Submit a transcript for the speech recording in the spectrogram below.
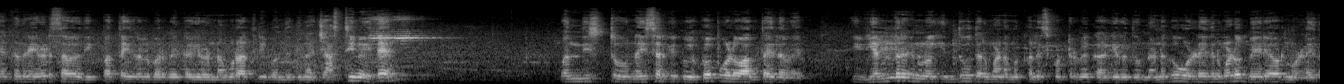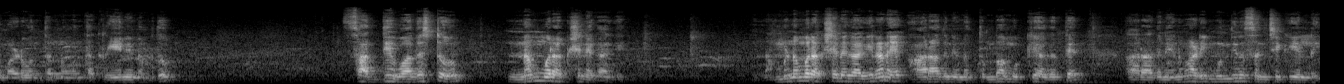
ಯಾಕಂದರೆ ಎರಡು ಸಾವಿರದ ಇಪ್ಪತ್ತೈದರಲ್ಲಿ ಬರಬೇಕಾಗಿರೋ ನವರಾತ್ರಿ ಒಂದು ದಿನ ಜಾಸ್ತಿನೂ ಇದೆ. ಒಂದಿಷ್ಟು ನೈಸರ್ಗಿಕ ವಿಕೋಪಗಳು ಆಗ್ತಾ ಇದ್ದಾವೆ ಇವೆಲ್ಲರಿಗೂ ಹಿಂದೂ ಧರ್ಮ ನಮಗೆ ಕಲಿಸ್ಕೊಟ್ಟಿರ್ಬೇಕಾಗಿರೋದು, ನನಗೂ ಒಳ್ಳೆಯದನ್ನು ಮಾಡು, ಬೇರೆಯವ್ರನ್ನ ಒಳ್ಳೆಯದು ಮಾಡು ಅಂತ ಅನ್ನುವಂಥ ಕ್ರಿಯೆನೇ ನಮ್ಮದು ಸಾಧ್ಯವಾದಷ್ಟು ನಮ್ಮ ರಕ್ಷಣೆಗಾಗಿ, ನಮ್ಮ ನಮ್ಮ ರಕ್ಷಣೆಗಾಗಿನೇ ಆರಾಧನೆಯನ್ನು ತುಂಬ ಮುಖ್ಯ ಆಗುತ್ತೆ. ಆರಾಧನೆಯನ್ನು ಮಾಡಿ ಮುಂದಿನ ಸಂಚಿಕೆಯಲ್ಲಿ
